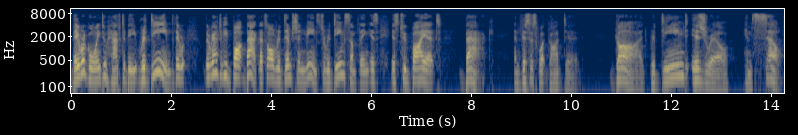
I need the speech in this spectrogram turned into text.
they were going to have to be redeemed. They were, they were going to have to be bought back. That's all redemption means. To redeem something is, is to buy it back. And this is what God did. God redeemed Israel himself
